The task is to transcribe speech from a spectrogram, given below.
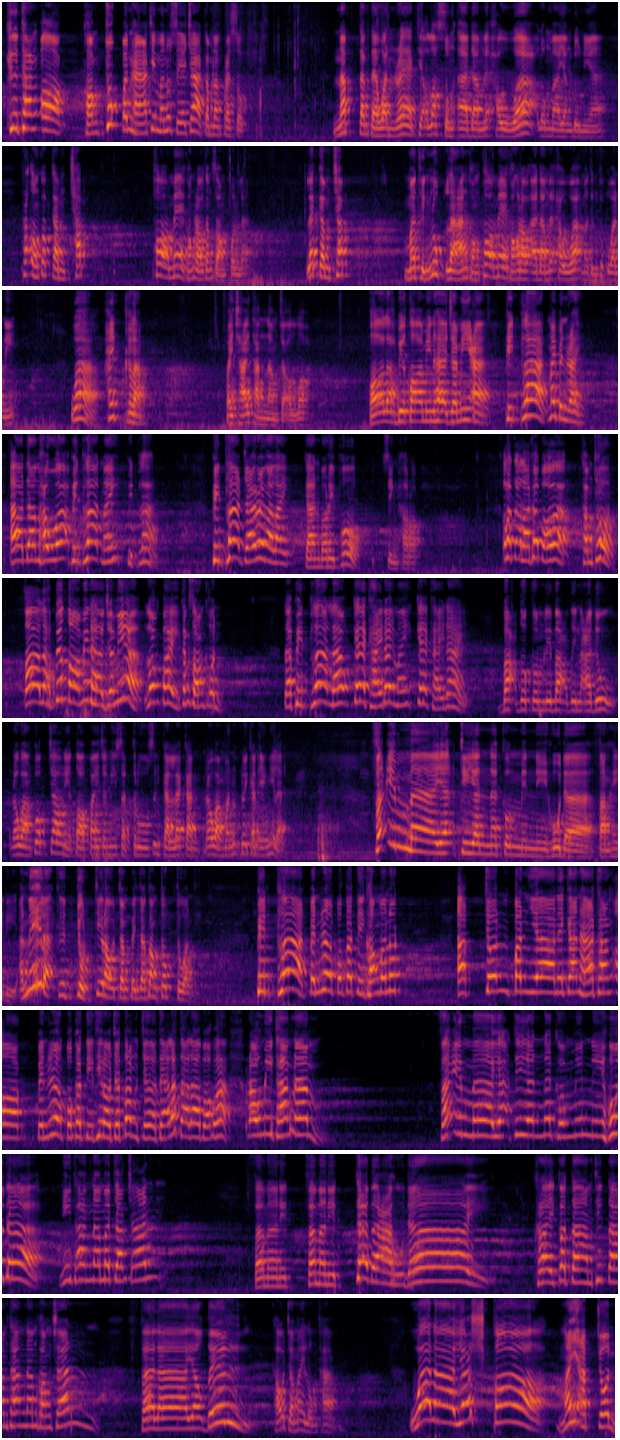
คือทางออกของทุกปัญหาที่มนุษยชาติกำลังประสบ นับตั้งแต่วันแรกที่อัลลอฮ์ส่งอาดัมและฮาวะลงมายังดุนยาพระองค์ก็กำชับพ่อแม่ของเราทั้งสองคนแล้ว และกำชับมาถึงลูกหลานของพ่อแม่ของเราอาดัมและฮาวะมาถึงทุกวันนี้ ว่าให้กลับไปใช้ทางนำจากอัลลอฮ์กอละบิตามินฮาจามีอะผิดพลาดไม่เป็นไร อาดัมฮาวะผิดพลาดไหมผิดพลาด ผิดพลาดจากเรื่องอะไร การบริโภคสิ่งฮารอมอัลลอฮฺตะลาเขาบอกว่าทำโทษกาละบิตอมินฮาจามียลงไปทั้งสองคน แต่ผิดพลาดแล้วแก้ไขได้ไหม แก้ไขได้บาดุกุมลิบาดินอาดู ระหว่างพวกเจ้าเนี่ยต่อไปจะมีศัตรูซึ่งกันและกัน ระหว่างมนุษย์ด้วยกันเองนี่แหละฟะอิมมายะติยันนักุมมินนีฮูดาฟังให้ดี อันนี้แหละคือจุดที่เราจำเป็นจะต้องทบทวน ผิดพลาดเป็นเรื่องปกติของมนุษย์ อับจนปัญญาในการหาทางออกเป็นเรื่องปกติที่เราจะต้องเจอ แต่อัลลอฮฺตาลาบอกว่า เรามีทางนำ ฟะอิมมายะติยันนักุมมินนีฮูดามีทางนำมาจากฉันฟะมานิฟะมานิตบะฮูดายใครก็ตามที่ตามทางนำของฉันฟาลายดิลเขาจะไม่ลงทางวะลายชกาไม่อับจน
